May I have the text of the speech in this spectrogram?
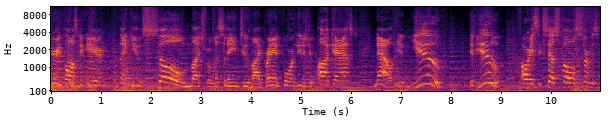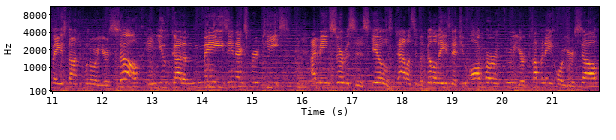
Gerry Foster here. Thank you so much for listening to my Brand Forward Leadership podcast. Now, if you, if you are a successful service based entrepreneur yourself and you've got amazing expertise. I mean, services, skills, talents, and abilities that you offer through your company or yourself,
